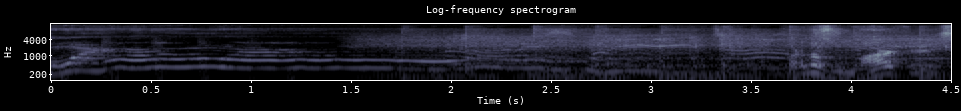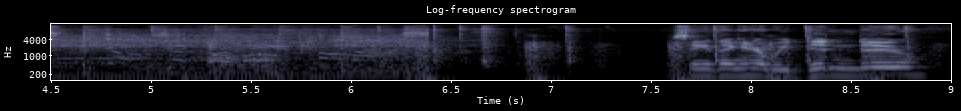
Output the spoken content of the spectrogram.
What are those markers? I don't. See anything here we didn't do?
